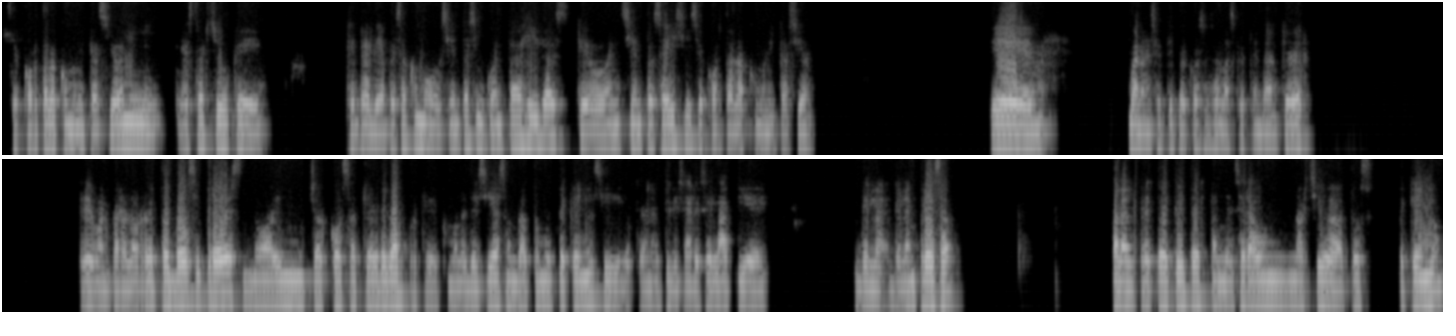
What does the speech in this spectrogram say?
se corta la comunicación y este archivo que, que en realidad pesa como 250 gigas quedó en 106 y se cortó la comunicación. Eh, bueno, ese tipo de cosas son las que tendrán que ver. Eh, bueno, para los retos 2 y 3 no hay mucha cosa que agregar porque, como les decía, son datos muy pequeños y lo que van a utilizar es el API de, la, de la, empresa. Para el reto de Twitter también será un archivo de datos pequeño.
